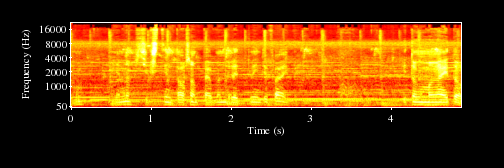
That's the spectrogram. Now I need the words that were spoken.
Hmm, yan o 16,525 itong mga ito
